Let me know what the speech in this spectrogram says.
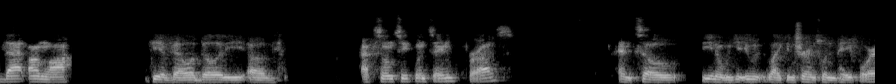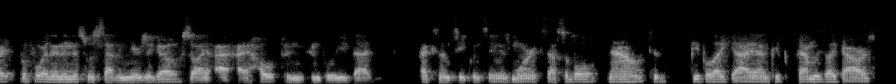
that unlocked the availability of exome sequencing for us and so you know we like insurance wouldn't pay for it before then, and this was seven years ago. So I, I, I hope and, and, believe that exome sequencing is more accessible now to people like Yaya and people families like ours.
